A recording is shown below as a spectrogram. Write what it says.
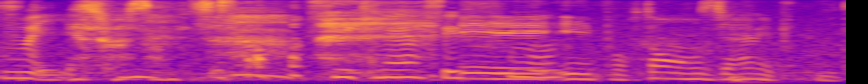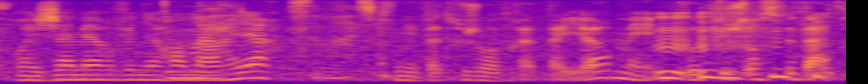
c'était il y a 70 ans C'est clair, c'est et, fou. hein. et pourtant, on se dirait, mais on ne pourrait jamais revenir en Ouais, arrière, ce qui n'est pas toujours vrai d'ailleurs, mais il Mm. faut toujours se battre.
